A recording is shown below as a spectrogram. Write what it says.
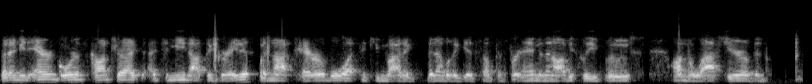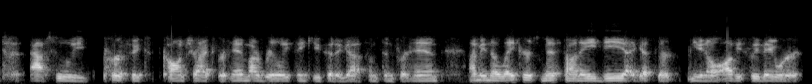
But I mean, Aaron Gordon's contract uh, to me not the greatest, but not terrible. I think you might have been able to get something for him. And then obviously Vooch on the last year of an absolutely perfect contract for him. I really think you could have got something for him. I mean, the Lakers missed on AD. I guess they're you know obviously they were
